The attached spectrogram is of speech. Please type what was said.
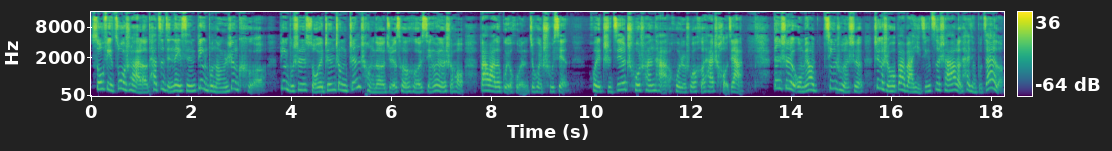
Sophie 做出来了，他自己内心并不能认可，并不是所谓真正真诚的决策和行为的时候，爸爸的鬼魂就会出现。会直接戳穿他，或者说和他吵架。但是我们要清楚的是，这个时候爸爸已经自杀了，他已经不在了。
